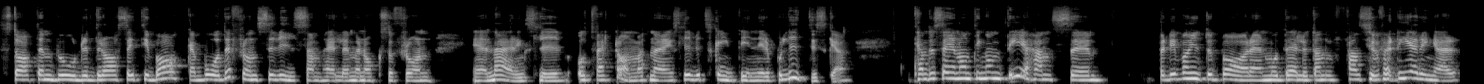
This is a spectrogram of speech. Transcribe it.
staten borde dra sig tillbaka både från civilsamhälle men också från eh, näringsliv och tvärtom, att näringslivet ska inte in i det politiska. Kan du säga någonting om det? Hans, eh, för det var ju inte bara en modell utan det fanns ju värderingar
